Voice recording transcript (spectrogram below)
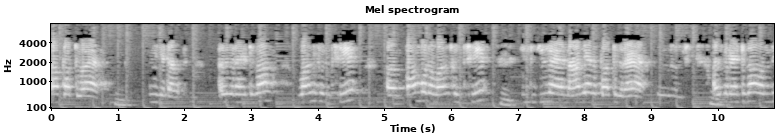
காப்பாத்துவ ம். ன்னு கேட்டாங்க அது ரைட்டு தான் வால் சொல்லிச்சு பாம்போட வால் சொல்லிச்சு இல்ல நானே அதை பாத்துக்கிறேன். அதுக்கு ரைட்டு தான் வந்து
